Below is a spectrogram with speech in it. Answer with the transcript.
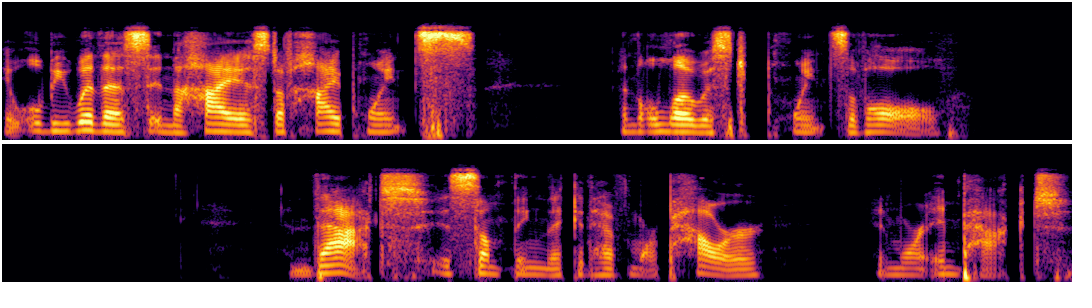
It will be with us in the highest of high points and the lowest points of all. And that is something that can have more power and more impact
